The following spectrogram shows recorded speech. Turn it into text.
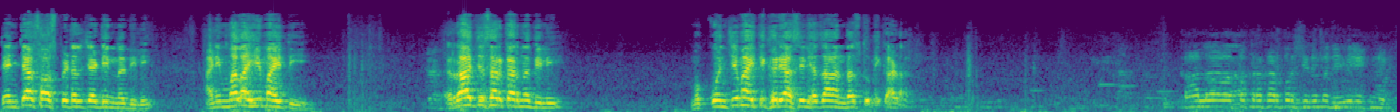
त्यांच्याच हॉस्पिटलच्या डीननं दिली. आणि मला ही माहिती राज्य सरकारनं दिली. मग कोणची माहिती खरी असेल ह्याचा अंदाज तुम्ही काढा. काल पत्रकार परिषदेमध्ये एक मिनिट.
